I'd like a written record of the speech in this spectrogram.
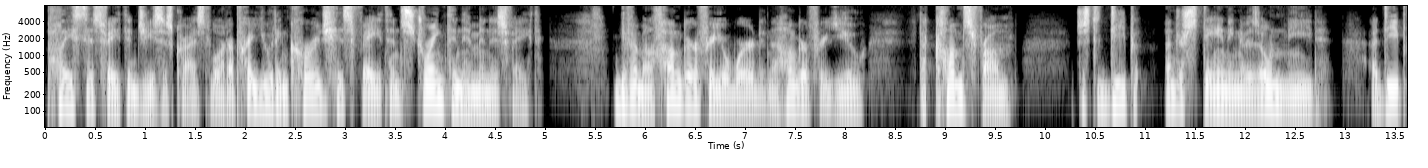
placed his faith in Jesus Christ. Lord, I pray you would encourage his faith and strengthen him in his faith. Give him a hunger for your word and a hunger for you that comes from just a deep understanding of his own need, a deep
